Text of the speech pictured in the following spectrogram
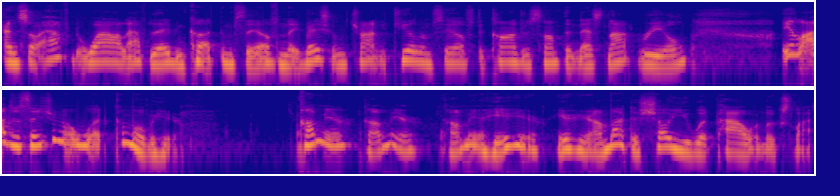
And so after a while after they've cut themselves and they basically trying to kill themselves to conjure something that's not real. Elijah says, You know what? Come over here. Come here, come here, come here, here, here, here, here. I'm about to show you what power looks like.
